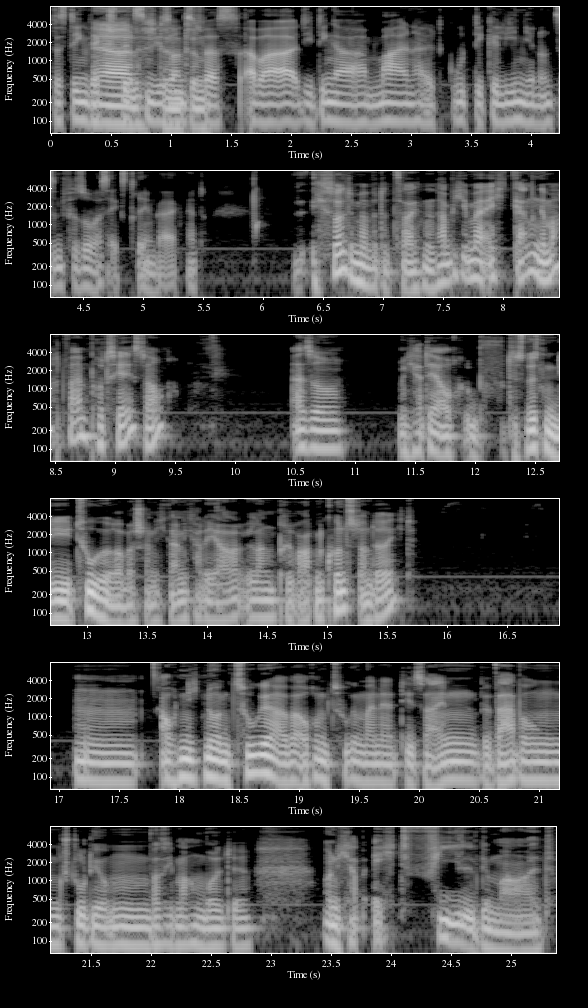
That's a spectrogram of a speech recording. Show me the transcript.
das Ding Ja, das wegspitzen wie sonst was, aber die Dinger malen halt gut dicke Linien und sind für sowas extrem geeignet. Ich sollte mal wieder zeichnen. Habe ich immer echt gern gemacht, vor allem Porträts auch. Also, ich hatte ja auch, das wissen die Zuhörer wahrscheinlich gar nicht, ich hatte jahrelang privaten Kunstunterricht. Mm, auch nicht nur im Zuge, aber auch im Zuge meiner Designbewerbung, Studium, was ich machen wollte. Und ich habe echt viel gemalt.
